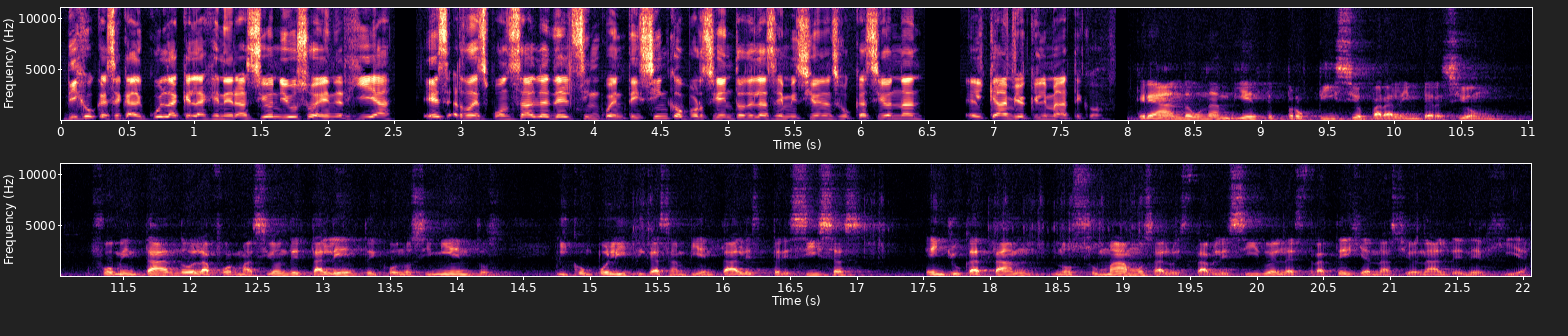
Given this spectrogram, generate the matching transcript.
Dijo que se calcula que la generación y uso de energía es responsable del 55% de las emisiones que ocasionan el cambio climático. Creando un ambiente propicio para la inversión, fomentando la formación de talento y conocimientos y con políticas ambientales precisas, en Yucatán nos sumamos a lo establecido en la Estrategia Nacional de Energía.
